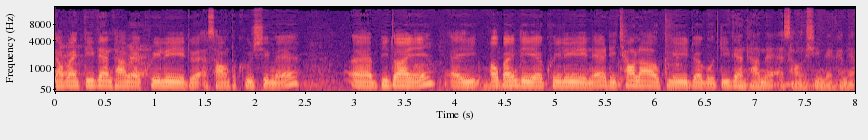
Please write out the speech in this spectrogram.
နောက်ပိုင်းတီးတန့်ထားမဲ့ခွေးလေးတွေအတွက်အဆောင်တစ်ခုရှိမယ် အဲပြီးသွားရင်အဲဒီအောက်ပိုင်းတည်တဲ့ခွေးလေးတွေနဲ့ဒီ6လအောက်ကလေးတွေအတွက်ကိုတီးတန့်ထားမဲ့အဆောင်ရှိမယ်ခင်ဗျ။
